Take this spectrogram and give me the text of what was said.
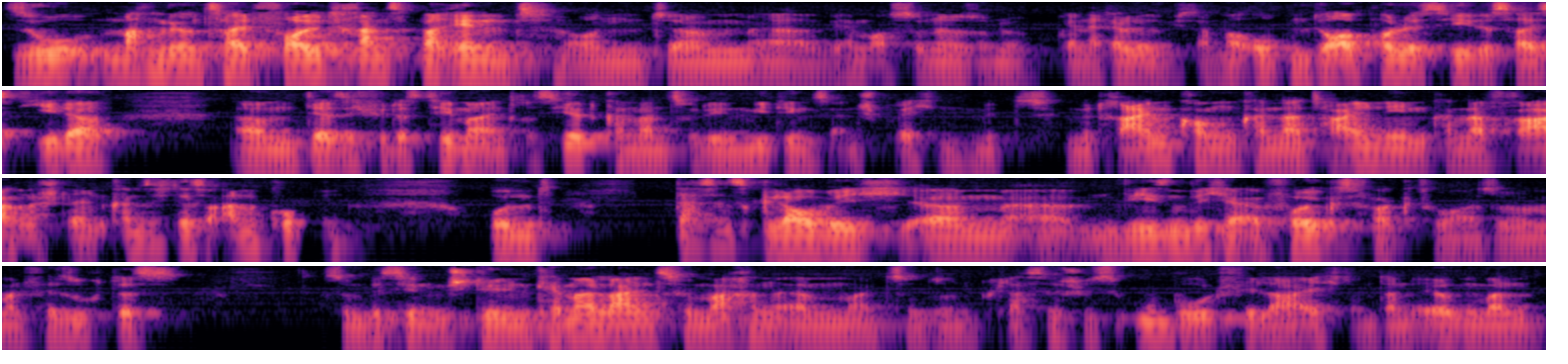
so machen wir uns halt voll transparent. Und ähm, äh, wir haben auch so eine, so eine generelle, ich sag mal, Open Door Policy. Das heißt, jeder, ähm, der sich für das Thema interessiert, kann dann zu den Meetings entsprechend mit, mit reinkommen, kann da teilnehmen, kann da Fragen stellen, kann sich das angucken. Und das ist, glaube ich, ähm, ein wesentlicher Erfolgsfaktor. Also wenn man versucht, das so ein bisschen im stillen Kämmerlein zu machen, ähm, also so ein klassisches U-Boot vielleicht und dann irgendwann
